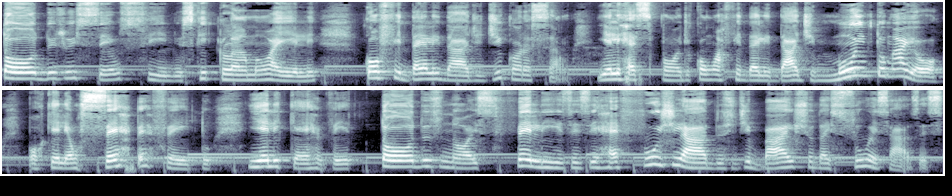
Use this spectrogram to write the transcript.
todos os seus filhos que clamam a Ele com fidelidade de coração. E Ele responde com uma fidelidade muito maior, porque Ele é um ser perfeito e Ele quer ver todos nós felizes e refugiados debaixo das suas asas.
